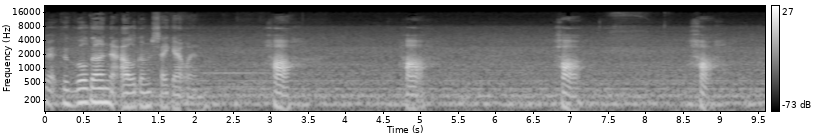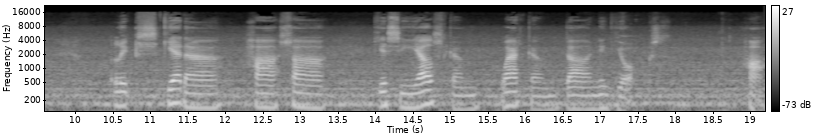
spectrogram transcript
Sibet the na algam sa gawan. Ha. Ha. Ha. Ha. Lixgeda ha sa gisielskam watkam da nigyoks. Ha.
